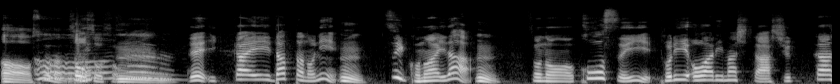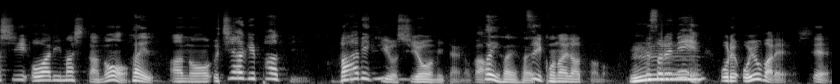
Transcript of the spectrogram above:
ああ、そうなんですね。そうそうそううんで、1回だったのに、うん。ついこの間、うん。その、香水取り終わりました、出荷し終わりましたの、はい。あの、打ち上げパーティー、バーベキューをしようみたいのが、はいはいはい。ついこの間あったの。でで、それに、、俺お呼ばれして、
